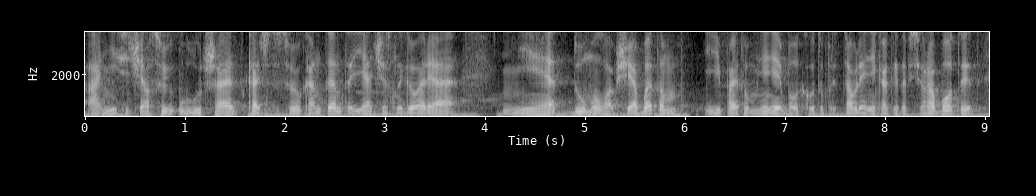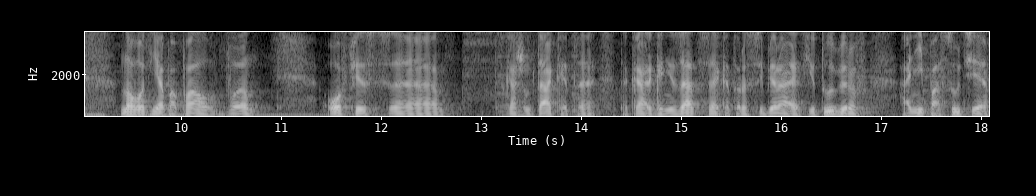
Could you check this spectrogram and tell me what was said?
Они сейчас улучшают качество своего контента. Я, честно говоря, не думал вообще об этом, и поэтому у меня не было какого-то представления, как это все работает. Но вот я попал в офис, э, скажем так, это такая организация, которая собирает ютуберов. Они, по сути,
